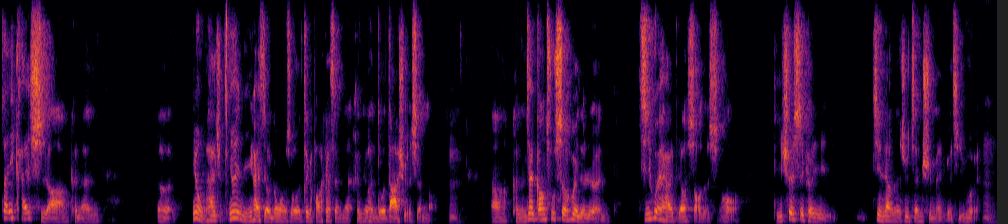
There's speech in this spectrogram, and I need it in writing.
在一开始啊，可能呃，因为我不太，因为你一开始有跟我说这个 podcast 呢，可能有很多大学生嘛，嗯，啊，可能在刚出社会的人，机会还比较少的时候，的确是可以尽量的去争取每一个机会，嗯。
